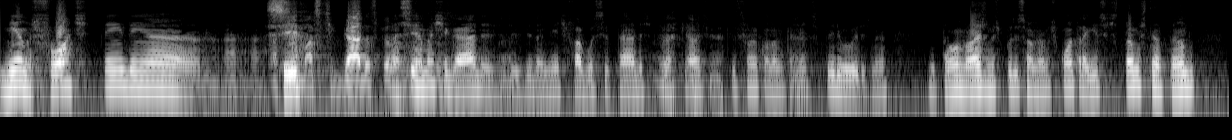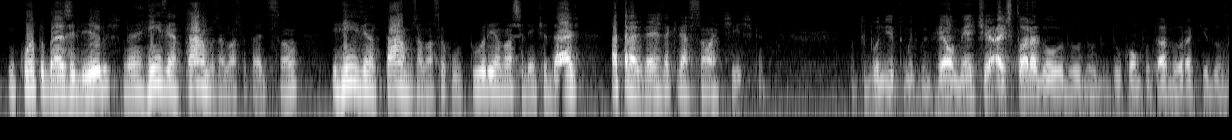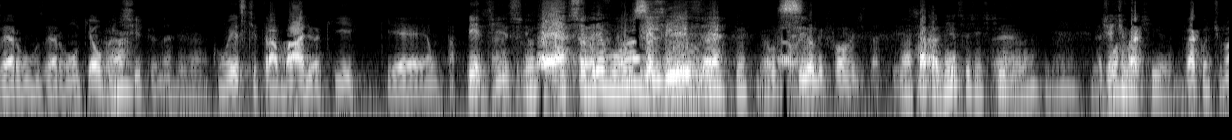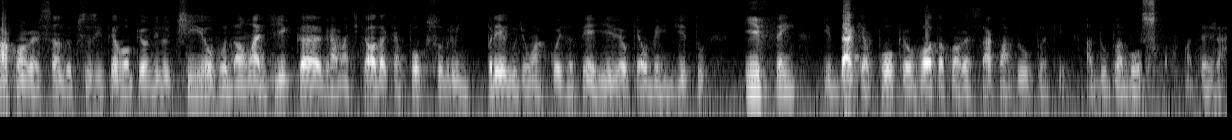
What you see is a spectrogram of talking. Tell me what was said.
menos fortes tendem a, a, a ser, ser mastigadas pelas a ser outras. mastigadas, devidamente fagocitadas por aquelas que são economicamente superiores. Né? Então nós nos posicionamos contra isso, estamos tentando, enquanto brasileiros, né, reinventarmos a nossa tradição e reinventarmos a nossa cultura e a nossa identidade através da criação artística. Muito bonito, muito bonito. Realmente, a história do, do, do- do computador aqui do 0101, que é o Ah, princípio, né? exato. Com este trabalho aqui, que é, é um tapete Exato. isso? Tem um né? tapete sobrevoando, é um selinho, né? deserto. É um selo em forma de tapete. Uma capa bem sugestiva, né? A gente vai, vai continuar conversando, eu preciso interromper um minutinho, eu vou dar uma dica gramatical daqui a pouco sobre o emprego de uma coisa terrível, que é o bendito hífen, e daqui a pouco eu volto a conversar com a dupla aqui, a dupla Bosco. Até já.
